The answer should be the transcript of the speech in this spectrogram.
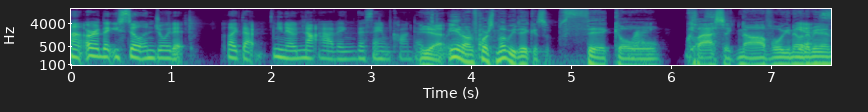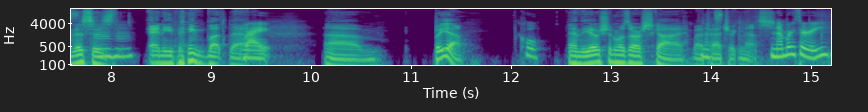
uh, or that you still enjoyed it like that. You know, not having the same context. yeah. You know, of whatever. course, Moby Dick is a thick old Right. Yes. classic novel. You know what I mean? And this is Mhm. anything but that. right. Um, but yeah, Cool. and the ocean was our sky by That's- Patrick Ness. Number three.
